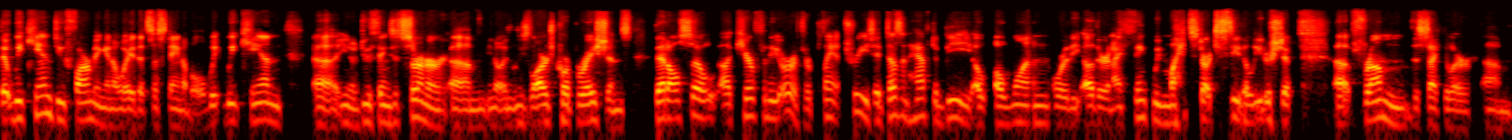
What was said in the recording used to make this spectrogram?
that we can do farming in a way that's sustainable. We, we can uh, you know do things at cerner um, you know in these large corporations that also uh, care for the earth or plant trees. It doesn't have to be a, a one or the other and i think we might start to see the leadership uh, from the secular um,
